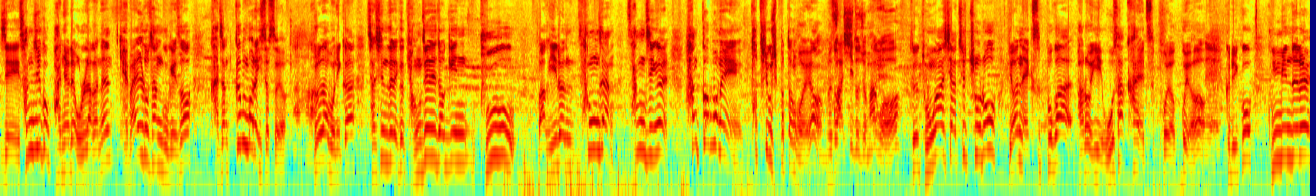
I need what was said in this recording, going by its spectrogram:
이제 선진국 반열에 올라가는 개발도상국에서 가장 끝물에 있었어요. 아하. 그러다 보니까 자신들의 그 경제적인 부, 막 이런 성장, 상징을 한꺼번에 터트리고 싶었던 거예요. 그래서 과시도 좀 하고. 그 동아시아 최초로 연 엑스포가 바로 이 오사카 엑스포였고요. 네. 그리고 국민들을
